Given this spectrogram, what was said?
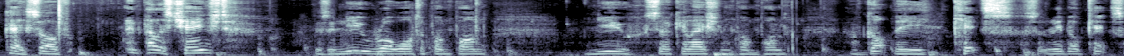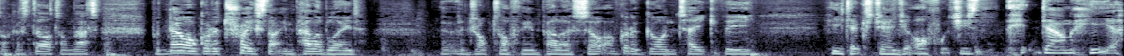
Okay, so impeller's changed. There's a new raw water pump on, new circulation pump on. I've got the kits, so the rebuild kit, so I can start on that. But now I've got to trace that impeller blade that had dropped off the impeller. So I've got to go and take the heat exchanger off, which is down here.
